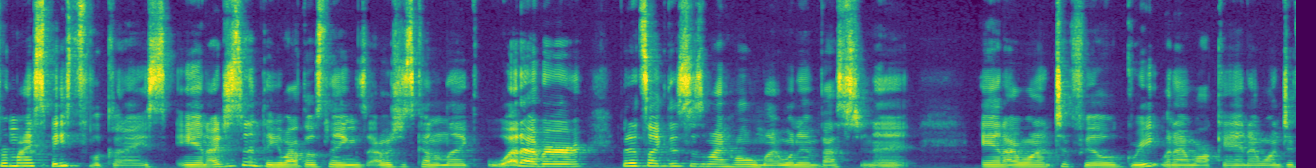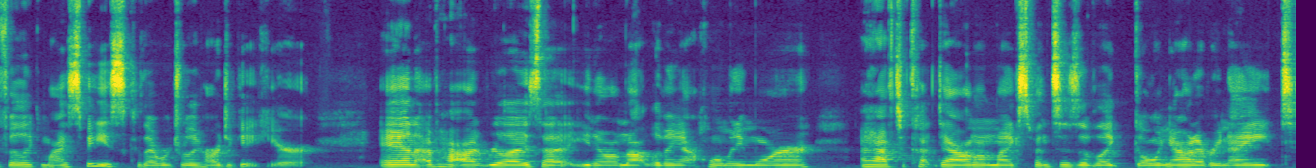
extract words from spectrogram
for my space to look nice. And I just didn't think about those things. I was just kind of like, whatever. But it's like, this is my home. I want to invest in it. And I want it to feel great when I walk in. I want it to feel like my space because I worked really hard to get here. And I've had realized that, you know, I'm not living at home anymore. I have to cut down on my expenses of like going out every night,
